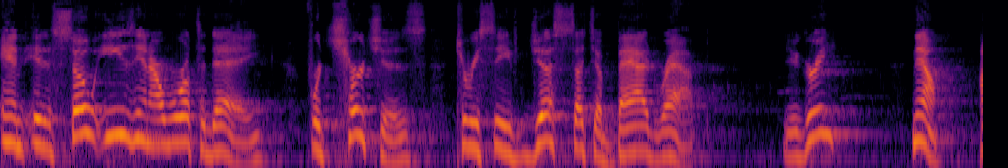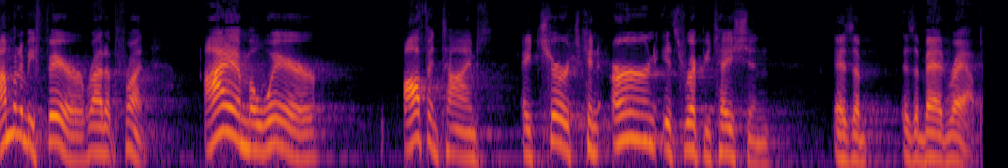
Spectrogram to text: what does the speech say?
And it is so easy in our world today for churches to receive just such a bad rap. You agree? Now, I'm going to be fair right up front. I am aware oftentimes a church can earn its reputation as a, as a bad rap.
